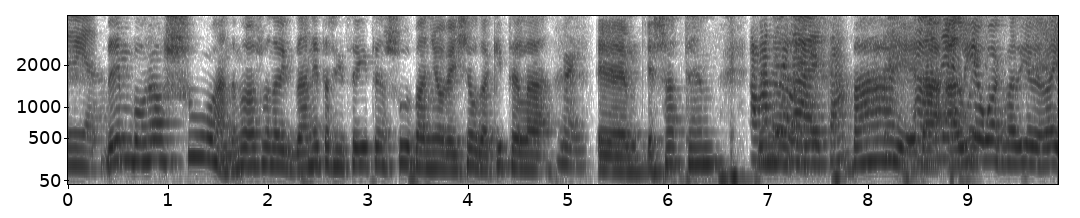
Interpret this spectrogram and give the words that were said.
egia da. Denbora osoan, denbora osoan David, danetaz hitz egiten zu, baino gehiago dakitela Bai. eh, esaten. Abandera bai, ez da? Bai, eta aliagoak badie be, bai,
